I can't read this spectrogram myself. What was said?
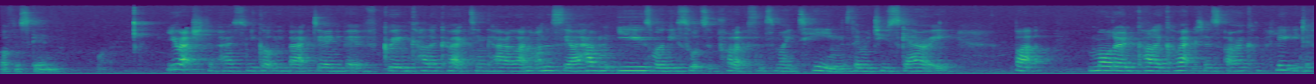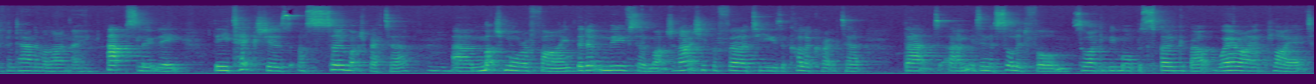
of the skin. You're actually the person who got me back doing a bit of green colour correcting, Caroline. Honestly, I haven't used one of these sorts of products since my teens. They were too scary. But modern colour correctors are a completely different animal, aren't they? Absolutely. The textures are so much better, um, much more refined. They don't move so much, and I actually prefer to use a colour corrector that um, is in a solid form, so I can be more bespoke about where I apply it.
